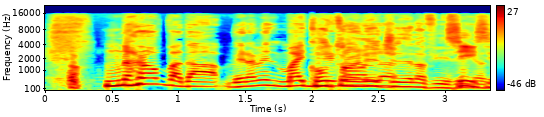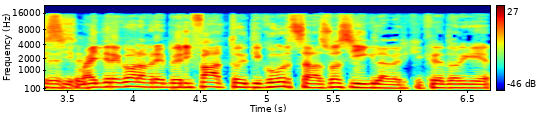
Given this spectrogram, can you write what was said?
una roba da veramente mai contro le leggi della fisica. Sì, sì, sì, sì. Mai Gol avrebbe rifatto di corsa la sua sigla perché credo che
